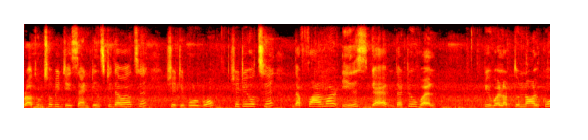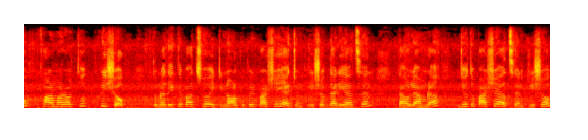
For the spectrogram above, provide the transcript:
প্রথম ছবির যে সেন্টেন্সটি দেওয়া আছে, সেটি পড়ব। সেটি হচ্ছে the farmer is gap the tubewell tubewell অর্থ নলকূপ, ফার্মার অর্থ কৃষক। তোমরা দেখতে পাচ্ছ একটি নলকূপের পাশেই একজন কৃষক দাঁড়িয়ে আছেন। তাহলে আমরা যেহেতু পাশে আছেন কৃষক,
